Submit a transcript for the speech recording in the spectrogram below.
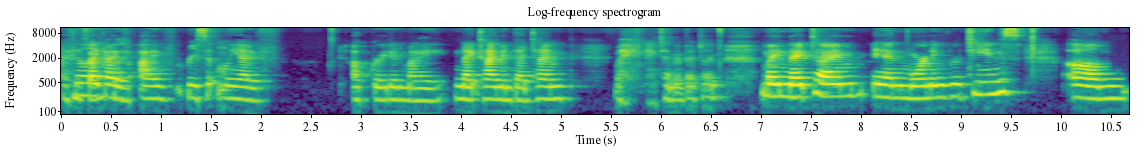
I feel like I've I've recently I've upgraded my nighttime and bedtime, my nighttime and bedtime, my nighttime and morning routines um,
